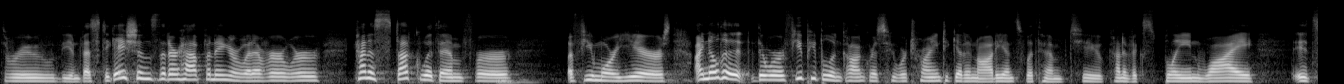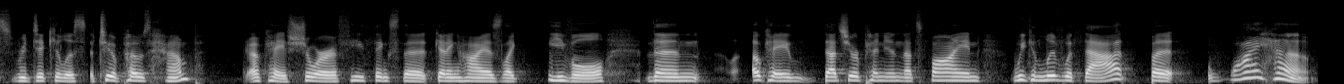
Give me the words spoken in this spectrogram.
through the investigations that are happening or whatever, we're kind of stuck with him for a few more years. I know that there were a few people in Congress who were trying to get an audience with him to kind of explain why it's ridiculous to oppose hemp. Okay, sure, if he thinks that getting high is like evil, then okay, that's your opinion, that's fine. We can live with that, but why hemp?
